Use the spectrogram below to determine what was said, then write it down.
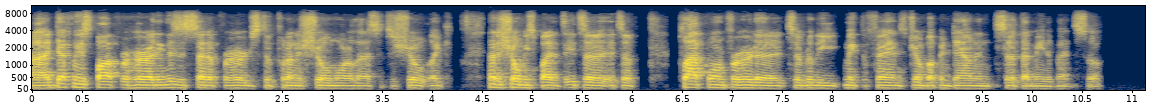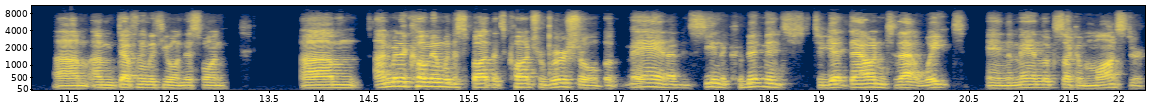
uh, definitely a spot for her. I think this is set up for her just to put on a show, more or less. It's a show, like not a show me spot. It's, it's a it's a platform for her to to really make the fans jump up and down and set up that main event. So um, I'm definitely with you on this one. Um, I'm going to come in with a spot that's controversial, but man, I've been seeing the commitment to get down to that weight, and the man looks like a monster.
